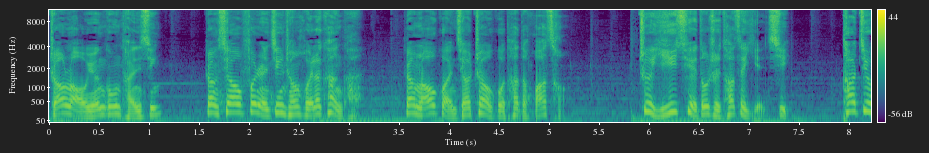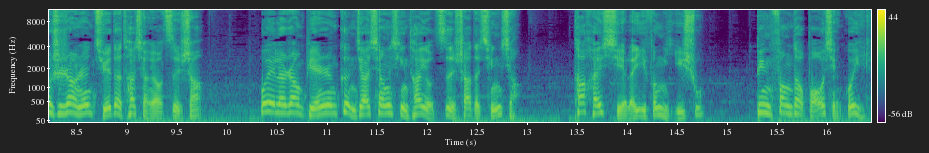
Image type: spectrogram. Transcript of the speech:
找老员工谈心。”让肖夫人经常回来看看，让老管家照顾她的花草，这一切都是他在演戏。他就是让人觉得他想要自杀。为了让别人更加相信他有自杀的倾向，他还写了一封遗书，并放到保险柜里。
